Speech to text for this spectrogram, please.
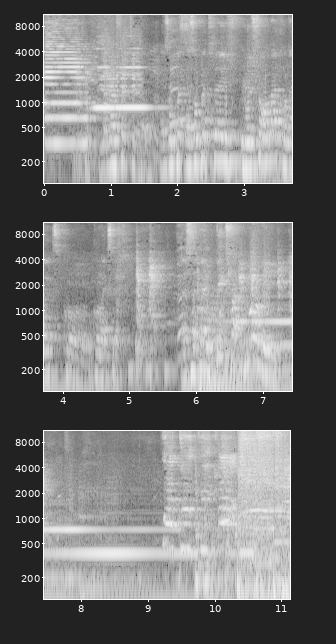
Mais en fait, euh, elles ont pas, elles ont pas tout à fait le format qu'on a- qu'on qu'on accepte. Elle s'appelle Big Fat Mommy. One, two, three, four.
